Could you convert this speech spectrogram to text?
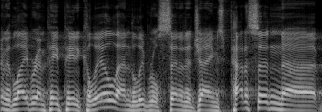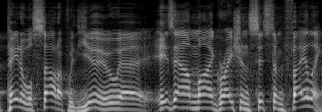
With Labor MP Peter Khalil and Liberal Senator James Paterson. Uh, Peter, we'll start off with you. Uh, is our migration system failing?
